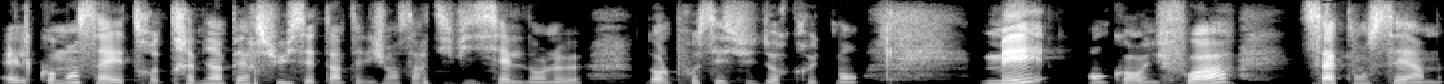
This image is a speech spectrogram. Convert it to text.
elle commence à être très bien perçue, cette intelligence artificielle dans le, dans le processus de recrutement. Mais encore une fois, ça concerne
